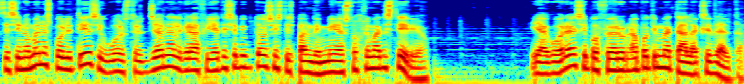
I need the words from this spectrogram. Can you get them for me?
Στις Ηνωμένες Πολιτείες, η Wall Street Journal γράφει για τις επιπτώσεις της πανδημίας στο χρηματιστήριο. Οι αγορές υποφέρουν από τη μετάλλαξη Δέλτα.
